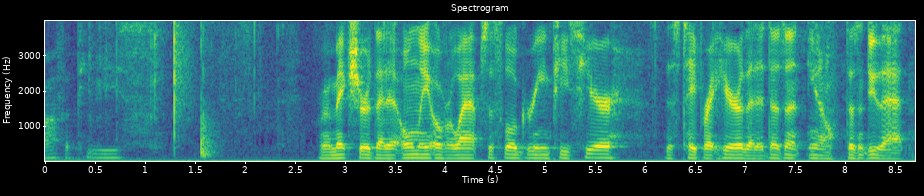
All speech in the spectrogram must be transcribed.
off a piece. We're gonna make sure that it only overlaps this little green piece here, this tape right here, that it doesn't, you know, doesn't do that.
